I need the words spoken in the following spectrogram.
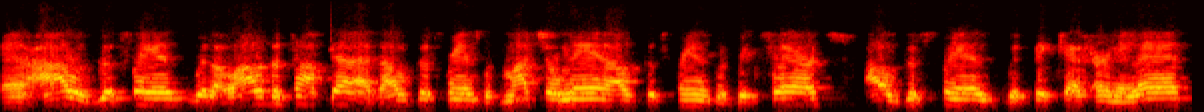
And I was good friends with a lot of the top guys. I was good friends with Macho Man. I was good friends with Ric Flair. I was good friends with Big Cat Ernie Ladd.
